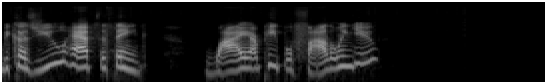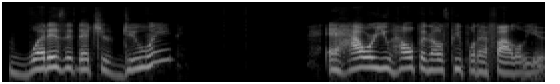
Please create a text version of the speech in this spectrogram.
Because you have to think, why are people following you? What is it that you're doing? And how are you helping those people that follow you?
